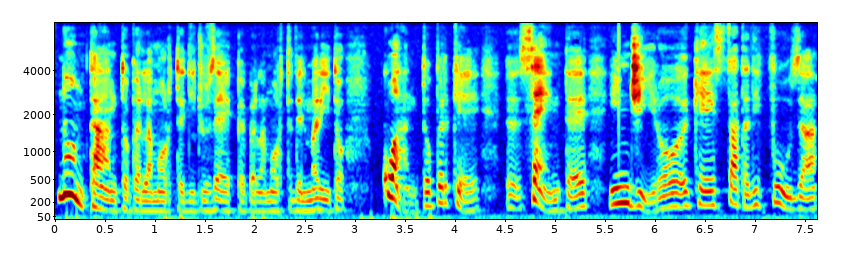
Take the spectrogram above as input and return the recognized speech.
non tanto per la morte di Giuseppe, per la morte del marito, quanto perché eh, sente in giro che è stata diffusa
